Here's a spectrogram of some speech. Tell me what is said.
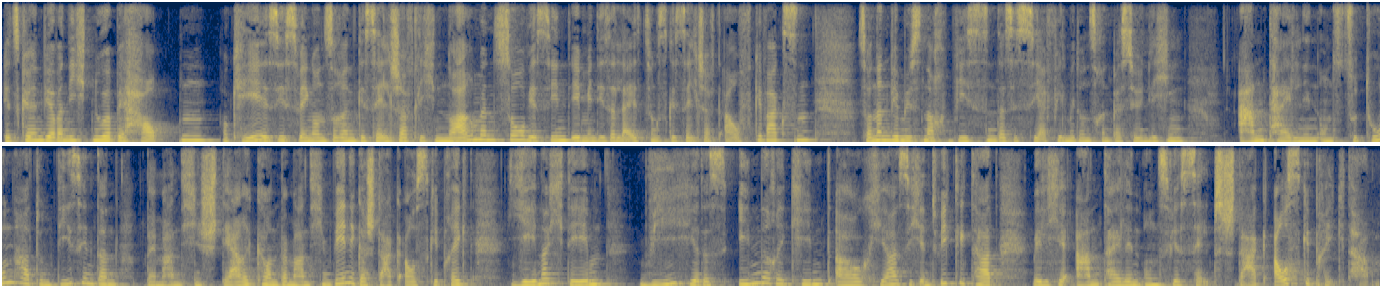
Jetzt können wir aber nicht nur behaupten, okay, es ist wegen unseren gesellschaftlichen Normen so, wir sind eben in dieser Leistungsgesellschaft aufgewachsen, sondern wir müssen auch wissen, dass es sehr viel mit unseren persönlichen Anteilen in uns zu tun hat und die sind dann bei manchen stärker und bei manchen weniger stark ausgeprägt, je nachdem, wie hier das innere Kind auch ja sich entwickelt hat, welche Anteile in uns wir selbst stark ausgeprägt haben.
